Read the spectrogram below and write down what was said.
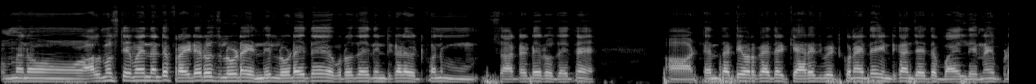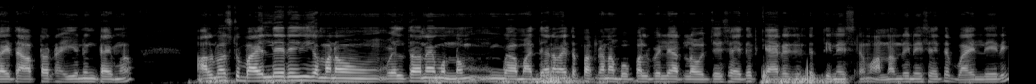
మనం ఆల్మోస్ట్ ఏమైందంటే ఫ్రైడే రోజు లోడ్ అయింది. లోడ్ అయితే ఒక రోజు అయితే ఇంటికాడ పెట్టుకొని సాటర్డే రోజు అయితే టెన్ థర్టీ వరకు అయితే క్యారేజ్ పెట్టుకొని అయితే ఇంటికాంచి అయితే బయలుదేరినా. ఇప్పుడైతే ఆఫ్టర్ ఈవినింగ్ టైమ్ ఆల్మోస్ట్ బయలుదేరి ఇక మనం వెళ్తానే ఉన్నాం. మధ్యాహ్నం అయితే పక్కన భూపాలపల్లి అట్లా వచ్చేసి అయితే క్యారేజ్ ఉంటే తినేసినాం. అన్నం తినేసి అయితే బయలుదేరి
